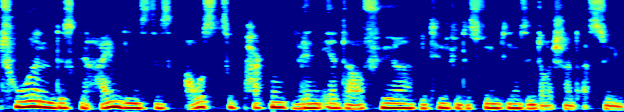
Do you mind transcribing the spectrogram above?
Touren des Geheimdienstes auszupacken, wenn er dafür mithilfe des Filmteams in Deutschland Asyl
